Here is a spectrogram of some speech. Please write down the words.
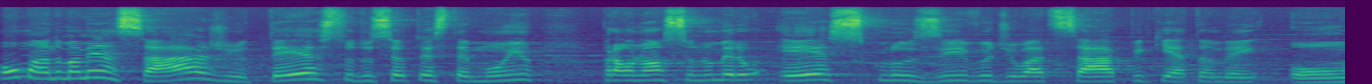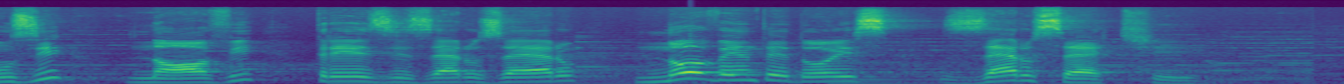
ou manda uma mensagem, o texto do seu testemunho para o nosso número exclusivo de WhatsApp, que é também 11 9 1300 9207.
